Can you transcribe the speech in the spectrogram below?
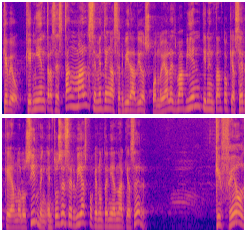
que veo, que mientras están mal se meten a servir a Dios. Cuando ya les va bien, tienen tanto que hacer que ya no lo sirven. Entonces servías porque no tenías nada que hacer. Qué feo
